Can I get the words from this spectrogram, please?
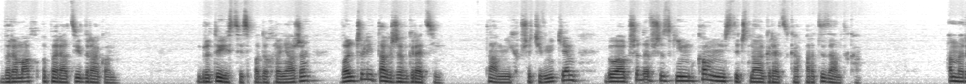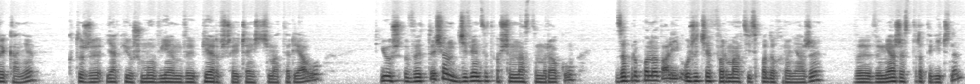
w ramach operacji Dragon. Brytyjscy spadochroniarze walczyli także w Grecji. Tam ich przeciwnikiem była przede wszystkim komunistyczna grecka partyzantka. Amerykanie, którzy, jak już mówiłem w pierwszej części materiału, już w 1918 roku zaproponowali użycie formacji spadochroniarzy w wymiarze strategicznym,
